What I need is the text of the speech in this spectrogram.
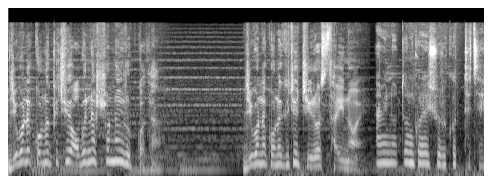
জীবনে কোনো কিছুই অবিনশ্বর নয় রূপকথা। জীবনে কোনো কিছু চিরস্থায়ী নয়। আমি নতুন করে শুরু করতে চাই।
